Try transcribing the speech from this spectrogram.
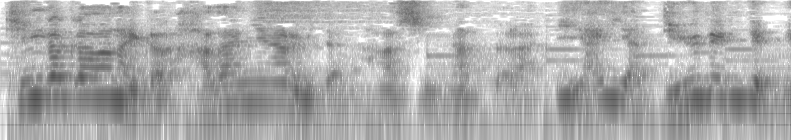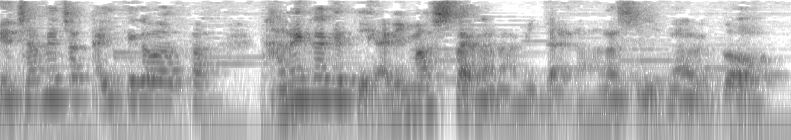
金額合わないから破談になるみたいな話になったら、いやいや、流デリでめちゃめちゃ相手側が金かけてやりましたがなみたいな話になると、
